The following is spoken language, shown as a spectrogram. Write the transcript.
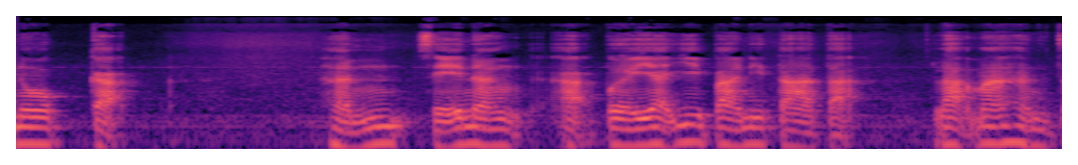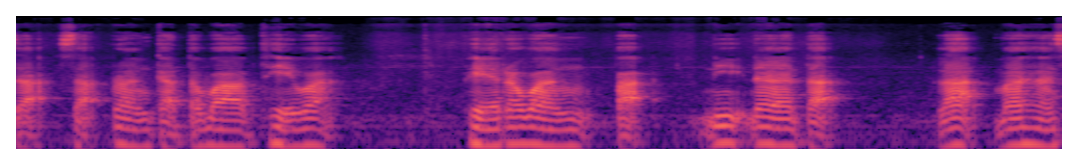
โนกะ หันเสนังอะเปยยะยีปานิตาตะ ละมาหันจะสะรังกัตวาเทวะ เพระวังปะนินาตะละมหัส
